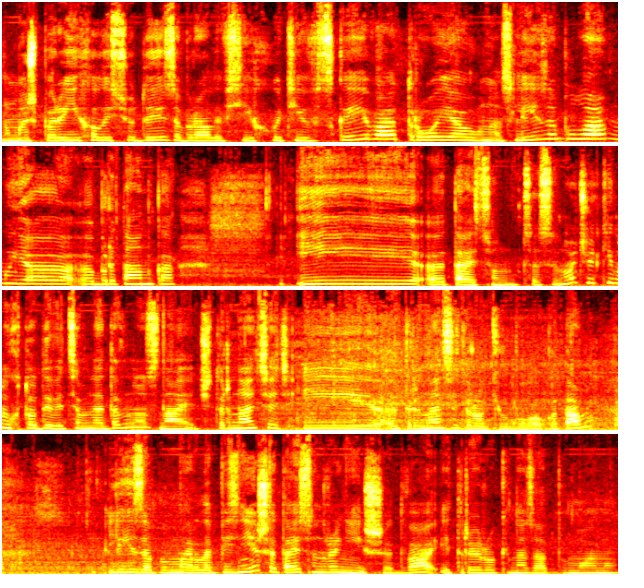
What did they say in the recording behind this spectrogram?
Ми ж переїхали сюди, забрали всіх котів з Києва. Троє у нас Ліза була, моя е, британка. І е, Тайсон, це синочок, ну хто дивиться мене давно, знає. 14 і 13 років було котам. Ліза померла пізніше, Тайсон раніше, 2 і 3 роки назад, по-моєму.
